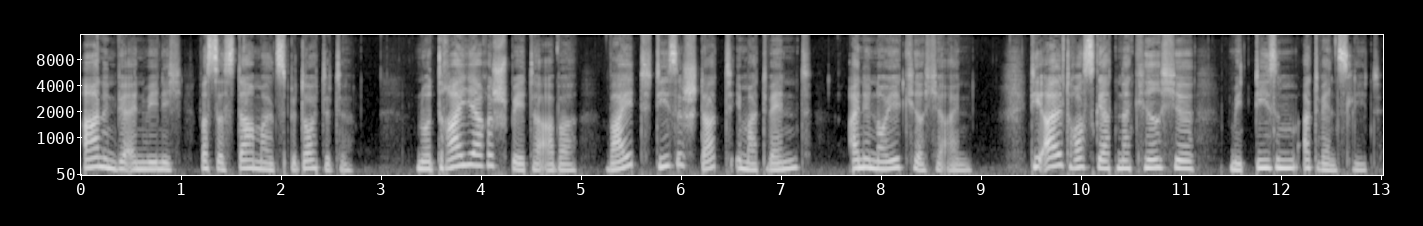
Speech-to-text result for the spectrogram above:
ahnen wir ein wenig, was das damals bedeutete. Nur drei Jahre später aber weiht diese Stadt im Advent eine neue Kirche ein. Die Alt-Rossgärtner Kirche mit diesem Adventslied.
